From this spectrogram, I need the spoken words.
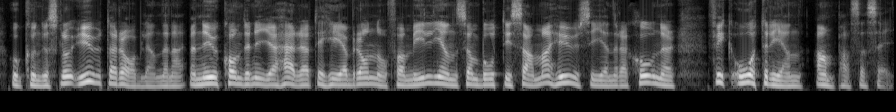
och kunde slå ut arabländerna. Men nu kom det nya herrar till Hebron och familjen som bott i samma hus i generationer fick återigen anpassa sig.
